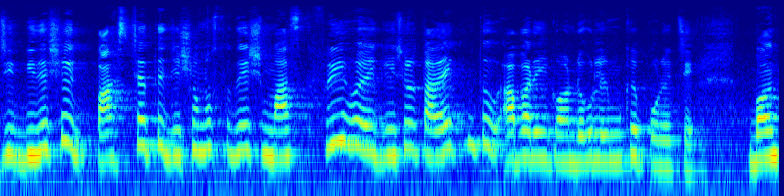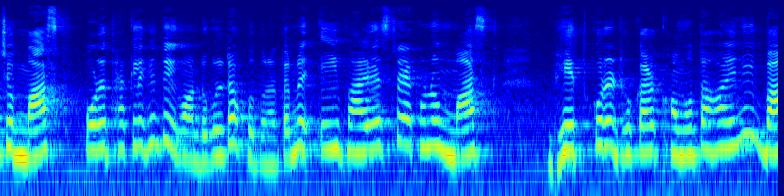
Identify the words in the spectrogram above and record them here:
যে বিদেশে পাশ্চাত্যে যে সমস্ত দেশ মাস্ক ফ্রি হয়ে গিয়েছিল, তারাই কিন্তু আবার এই গন্ডগোলের মুখে পড়েছে। বঞ্চ মাস্ক পরে থাকলে কিন্তু এই গণ্ডগোলটা হতো না। তার মানে এই ভাইরাসটা এখনও মাস্ক ভেদ করে ঢোকার ক্ষমতা হয়নি বা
